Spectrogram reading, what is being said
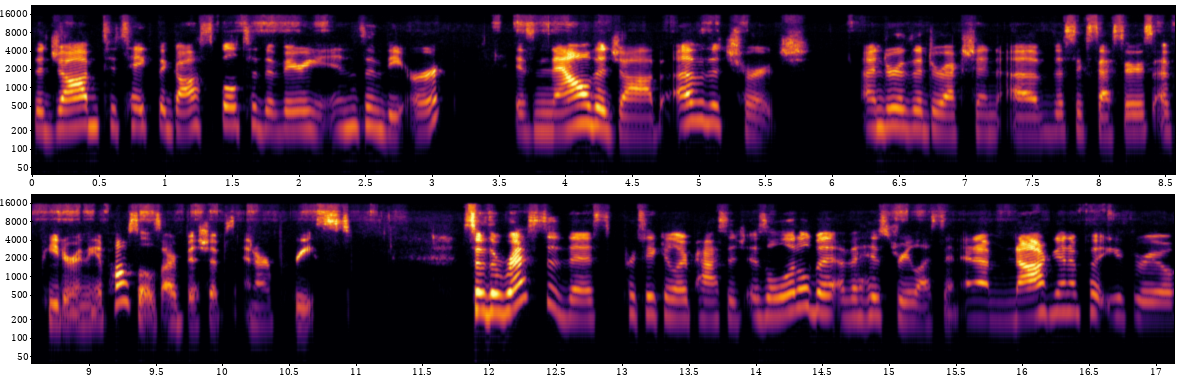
The job to take the gospel to the very ends of the earth is now the job of the church under the direction of the successors of Peter and the apostles, our bishops and our priests. So the rest of this particular passage is a little bit of a history lesson, and I'm not going to put you through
